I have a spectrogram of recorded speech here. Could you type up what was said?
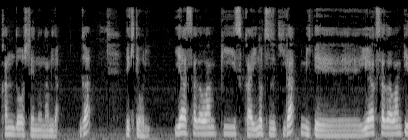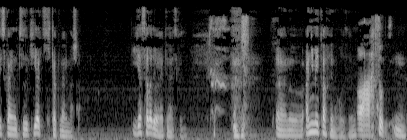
感動視点の涙ができており、イヤサガワンピース界の続きが、みえー、イヤサガワンピース界の続きが聞きたくなりました。イヤサガではやってないですけど。あの、アニメカフェの方ですよね。ああ、そうですね。うん。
